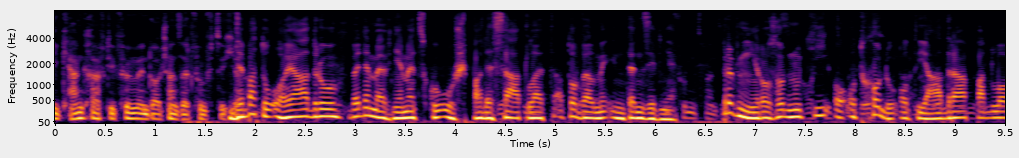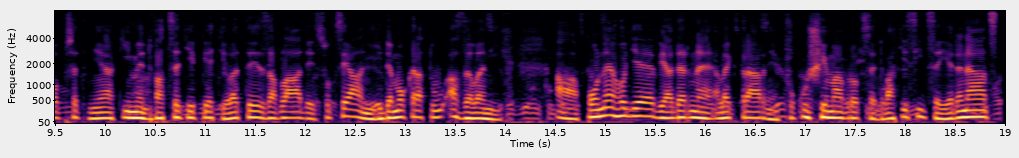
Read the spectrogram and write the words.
die Kernkraft, die wir in Deutschland seit 50 Jahren. Debatu o jádru vedeme v Německu už 50 let a to velmi intenzivně. První rozhodnutí o odchodu od jádra padlo před nějakými 25 lety za vlády sociálních demokratů a zelených. A po nehodě v jaderné elektrárně Fukushima v roce 2011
